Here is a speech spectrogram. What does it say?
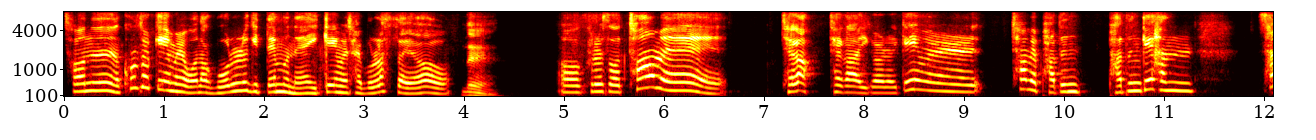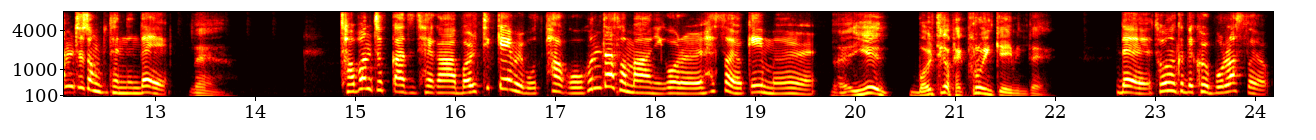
저는 콘솔 게임을 워낙 모르기 때문에 이 게임을 잘 몰랐어요. 네, 어 그래서 처음에 제가 제가 이거를 게임을 처음에 받은 받은 게 한 3주 정도 됐는데 네. 저번 주까지 제가 멀티 게임을 못 하고 혼자서만 이거를 했어요 게임을. 네, 이게 멀티가 100%인 게임인데, 네, 저는 근데 그걸 몰랐어요.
